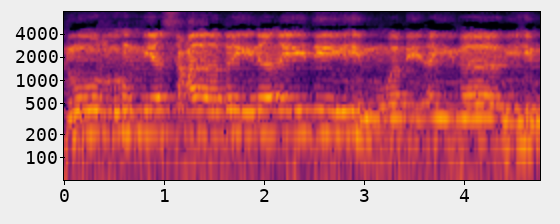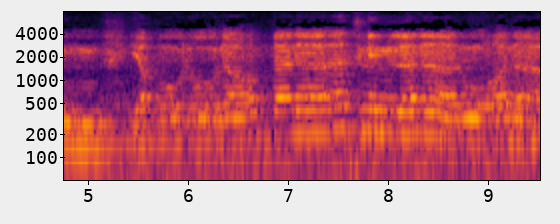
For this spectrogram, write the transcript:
نورهم يسعى بين أيديهم وبأيمانهم. يقولون ربنا أتمم لنا نورنا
